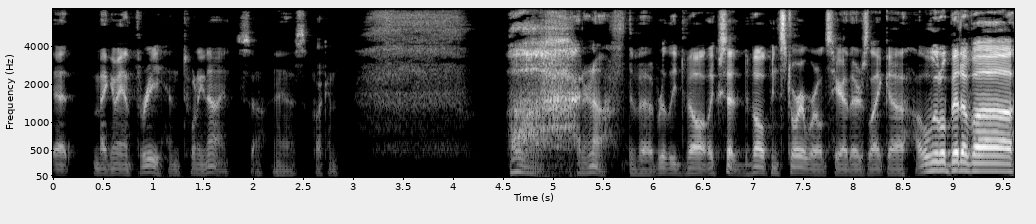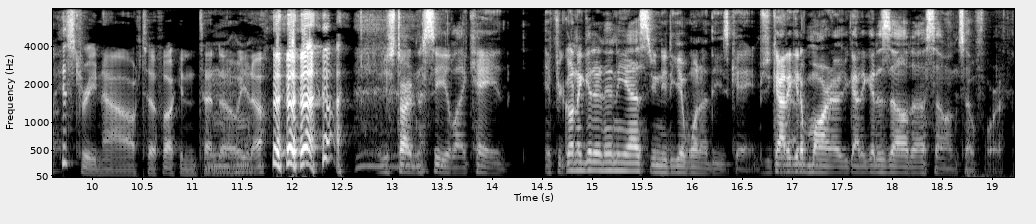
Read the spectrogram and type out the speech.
at Mega Man 3 and 29. So, yeah, it's fucking I don't know. Really develop, like I said, developing story worlds here. There's like a, a little bit of a history now to fucking Nintendo, you know. You're starting to see like, hey, if you're going to get an NES, you need to get one of these games. You got to get a Mario, you got to get a Zelda, so on and so forth.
